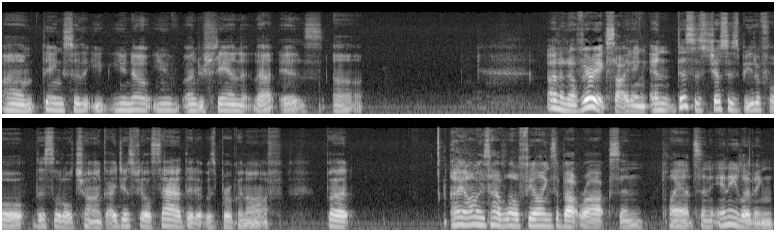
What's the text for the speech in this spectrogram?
um, things so that you, you know, you understand that that is uh, I don't know, very exciting. And this is just as beautiful, this little chunk. I just feel sad that it was broken off. But I always have little feelings about rocks and plants and any living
